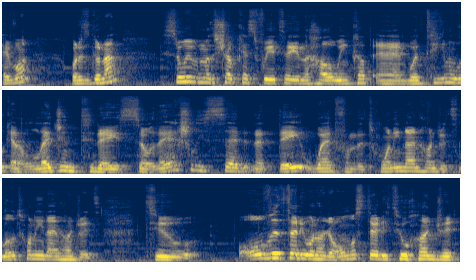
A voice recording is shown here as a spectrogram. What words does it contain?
Hey everyone, what is going on? So we have another showcase for you today in the Halloween Cup, and we're taking a look at a legend today. So they actually said that they went from the 2900s, low 2900s, to over 3100, almost 3200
